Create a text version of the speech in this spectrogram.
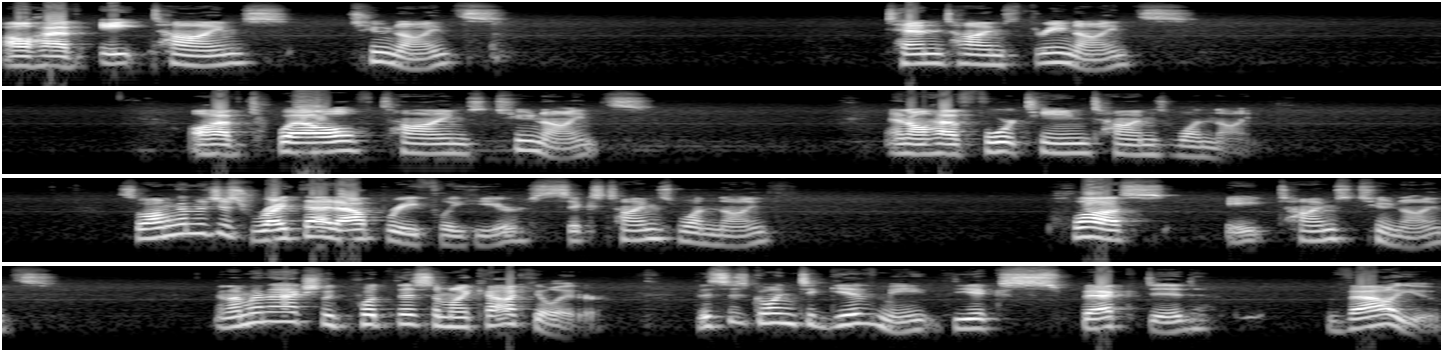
I'll have 8 times 2 ninths. 10 times 3 ninths. I'll have 12 times 2 ninths. And I'll have 14 times 1 ninth. So I'm going to just write that out briefly here. 6 times 1 ninth plus 8 times 2 ninths. And I'm going to actually put this in my calculator. This is going to give me the expected value.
